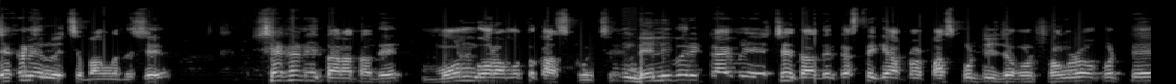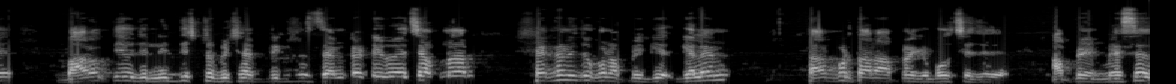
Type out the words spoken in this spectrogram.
যেখানে রয়েছে বাংলাদেশে সেখানে তারা তাদের মন গড়া মতো কাজ করছে। ডেলিভারি টাইমে এসে তাদের কাছ থেকে আপনার পাসপোর্টটি যখন সংগ্রহ করতে ভারতীয় যে নির্দিষ্ট ভিসা অ্যাপ্লিকেশন সেন্টারটি রয়েছে আপনার, সেখানে যখন আপনি গেলেন, তারপর তারা আপনাকে বলছে যে, আপনি মেসেজ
